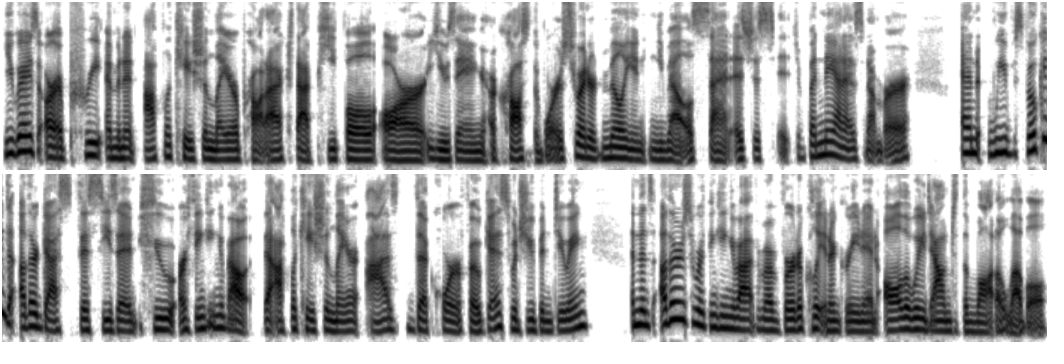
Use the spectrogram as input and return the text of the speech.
you guys are a preeminent application layer product that people are using across the board. 200 million emails sent. It's just bananas number. And we've spoken to other guests this season who are thinking about the application layer as the core focus, which you've been doing. And then others who are thinking about from a vertically integrated all the way down to the model level.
